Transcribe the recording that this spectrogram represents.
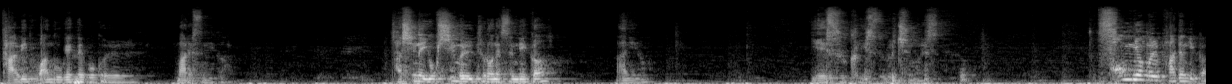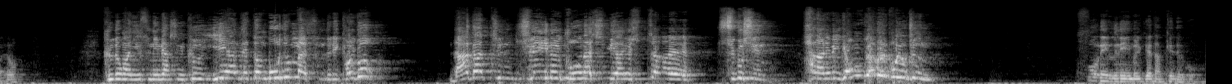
다윗 왕국의 회복을 말했습니까? 자신의 욕심을 드러냈습니까? 아니요. 예수 그리스도를 증언했습니다. 성령을 받으니까요. 그동안 예수님이 하신 그 이해 안 됐던 모든 말씀들이 결국 나 같은 죄인을 구원하시기 위하여 십자가에 죽으신 하나님의 영광을 보여준 구원의 은혜임을 깨닫게 되고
